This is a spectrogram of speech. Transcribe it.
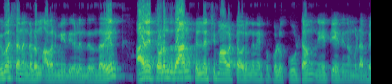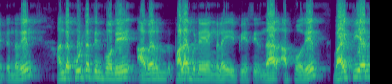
விமர்சனங்களும் அவர் மீது எழுந்திருந்தது. அதனைத் தொடர்ந்துதான் கிளிநொச்சி மாவட்ட ஒருங்கிணைப்பு கண்காணிப்பு குழு கூட்டம் நேற்றைய தினம் இடம்பெற்றிருந்தது. அந்த கூட்டத்தின் போது அவர் பல விடயங்களை பேசியிருந்தார். அப்போது வைத்தியர்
